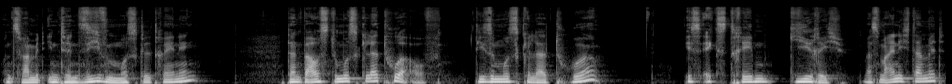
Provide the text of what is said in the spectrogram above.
und zwar mit intensivem Muskeltraining, dann baust du Muskulatur auf. Diese Muskulatur ist extrem gierig. Was meine ich damit?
